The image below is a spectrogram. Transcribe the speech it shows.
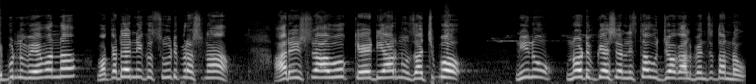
ఇప్పుడు నువ్వేమన్నావు? ఒకటే నీకు సూటి ప్రశ్న. హరీష్ రావు కేటీఆర్ నువ్వు చచ్చిపో. నేను నోటిఫికేషన్లు ఇస్తా ఉద్యోగాలు పెంచుతున్నావు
